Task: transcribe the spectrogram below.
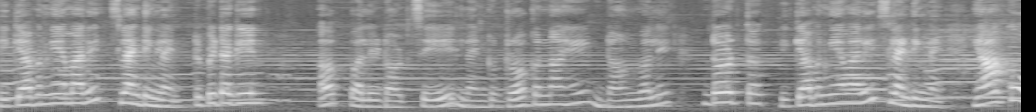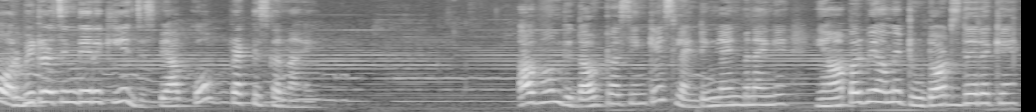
ये क्या बन गई हमारी? Slanting line repeat again up वाले डॉट से लाइन को ड्रॉ करना है. डाउन वाले डॉट तक ये क्या बन गई हमारी? स्लैंटिंग लाइन यहाँ आपको और भी ट्रेसिंग दे रखी है जिसपे आपको प्रैक्टिस करना है। अब हम विदाउट ट्रेसिंग के स्लैंटिंग लाइन बनाएँगे। यहाँ पर भी हमें टू डॉट्स दे रखे हैं।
